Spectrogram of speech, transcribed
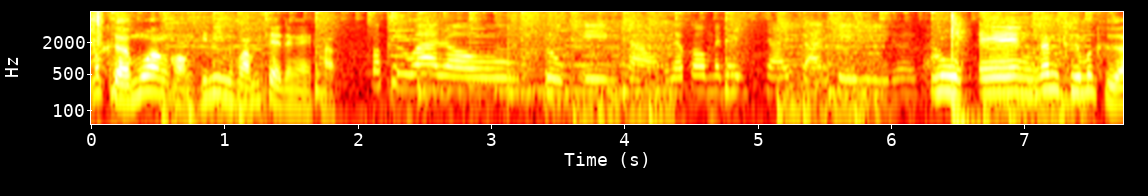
มะเขือม่วงของที่นี่มีความพิเศษยังไงครับ ก็คือว่าเราปลูกเองค่ะ แล้วก็ไม่ได้ใช้สารเคมีด้วยค่ะปลูกเองนั่นคือมะเขือ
